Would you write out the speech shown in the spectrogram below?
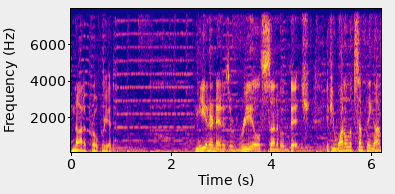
Not appropriate. The internet is a real son of a bitch. If you want to look something up,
